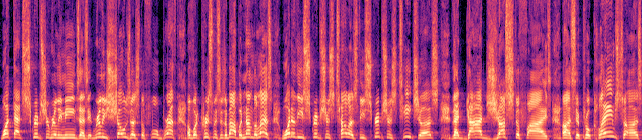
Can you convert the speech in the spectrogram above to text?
what that scripture really means as it really shows us the full breadth of what Christmas is about. But nonetheless, what do these scriptures tell us? These scriptures teach us that God justifies us. It proclaims to us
